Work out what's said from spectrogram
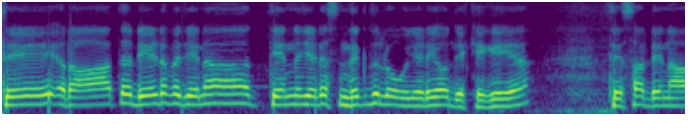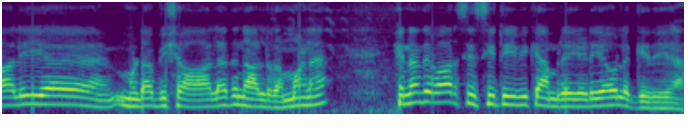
ਤੇ ਰਾਤ 1:30 ਵਜੇ ਨਾ ਤਿੰਨ ਜਿਹੜੇ ਸੰਦਿਗਧ ਲੋਕ ਜਿਹੜੇ ਉਹ ਦੇਖੇ ਗਏ ਆ। ਤੇ ਸਾਡੇ ਨਾਲ ਹੀ ਹੈ ਮੁੰਡਾ ਵਿਸ਼ਾਲ ਹੈ ਤੇ ਨਾਲ ਰਮਨ ਹੈ ਇਹਨਾਂ ਦੇ ਬਾਹਰ ਸੀਸੀਟੀਵੀ ਕੈਮਰੇ ਜਿਹੜੇ ਆ ਉਹ ਲੱਗੇ ਦੇ ਆ।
